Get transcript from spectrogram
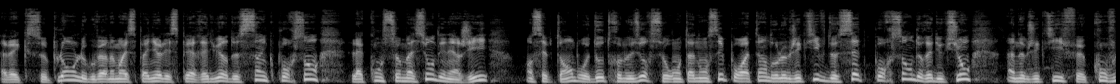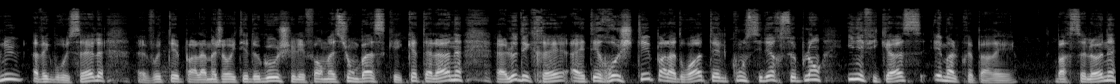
Avec ce plan, le gouvernement espagnol espère réduire de 5% la consommation d'énergie. En septembre, d'autres mesures seront annoncées pour atteindre l'objectif de 7% de réduction, un objectif convenu avec Bruxelles, voté par la majorité de gauche et les formations basques et catalanes. Le décret a été rejeté par la droite. Elle considère ce plan inefficace et mal préparé. Barcelone.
